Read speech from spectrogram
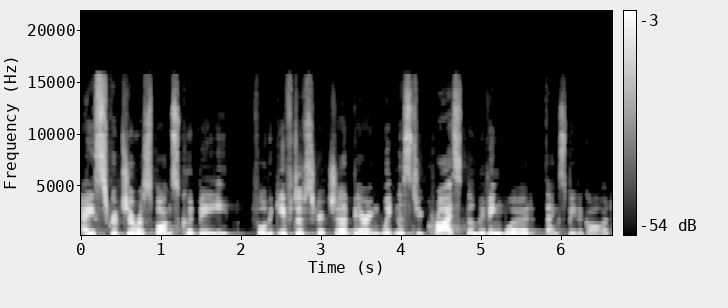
a scripture response could be for the gift of scripture bearing witness to Christ, the living word, thanks be to God.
